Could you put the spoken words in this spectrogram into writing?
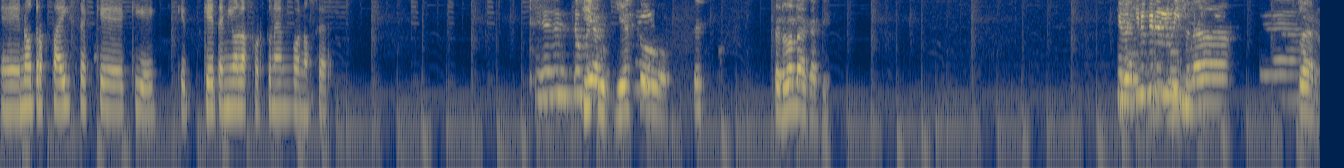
en otros países que, que, que, he tenido la fortuna de conocer. Ian, y esto, eh, perdona, Katy. Me imagino que era lo mismo. Claro.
